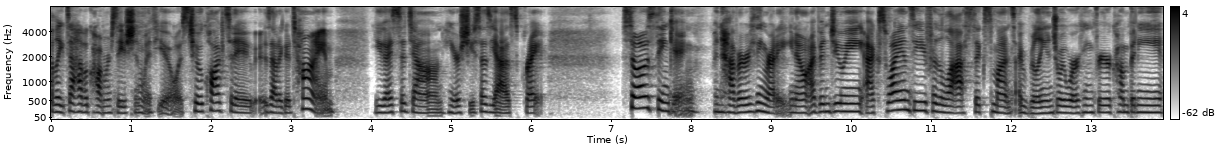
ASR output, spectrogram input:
I'd like to have a conversation with you. It's two o'clock today. Is that a good time? You guys sit down. He or she says yes. Great. So I was thinking and have everything ready. You know, I've been doing X, Y, and Z for the last six months. I really enjoy working for your company.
